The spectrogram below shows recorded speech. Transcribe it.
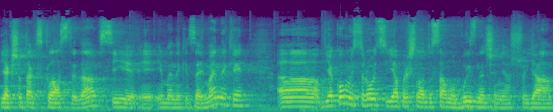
якщо так скласти, да, всі іменники займенники. Е, в якомусь році я прийшла до самовизначення, що я,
